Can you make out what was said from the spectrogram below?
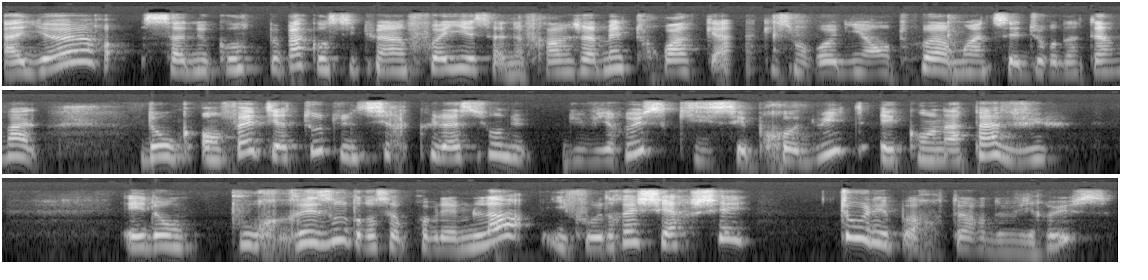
ailleurs, ça ne peut pas constituer un foyer, ça ne fera jamais trois cas qui sont reliés entre eux à moins de sept jours d'intervalle. Donc en fait, il y a toute une circulation du, du virus qui s'est produite et qu'on n'a pas vue. Et donc pour résoudre ce problème-là, il faudrait chercher tous les porteurs de virus,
